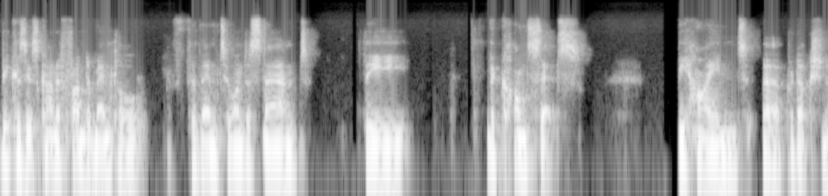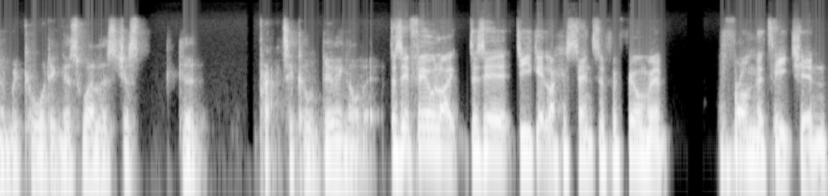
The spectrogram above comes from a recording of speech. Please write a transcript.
because it's kind of fundamental for them to understand the the concepts behind uh, production and recording as well as just the practical doing of it. does it feel like does it do you get like a sense of fulfillment from the teaching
